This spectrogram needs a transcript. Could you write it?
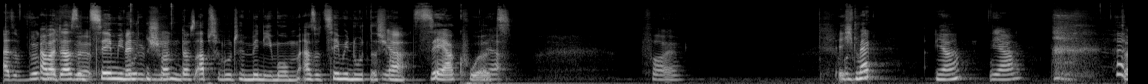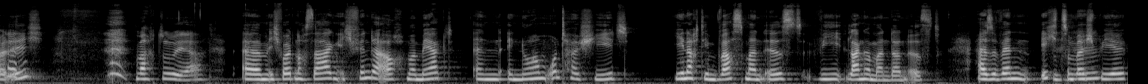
Also wirklich. Aber da sind 10 Minuten schon das absolute Minimum. Also 10 Minuten ist schon ja. sehr kurz. Ja. Voll. ich merke. Ja? Ja. Soll ich? Mach du, ja. Ähm, ich wollte noch sagen, ich finde auch, man merkt einen enormen Unterschied je nachdem, was man isst, wie lange man dann isst. Also wenn ich mhm. zum Beispiel,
